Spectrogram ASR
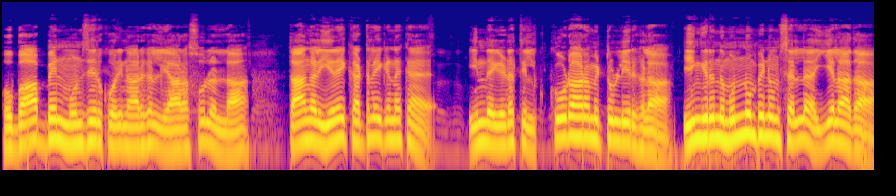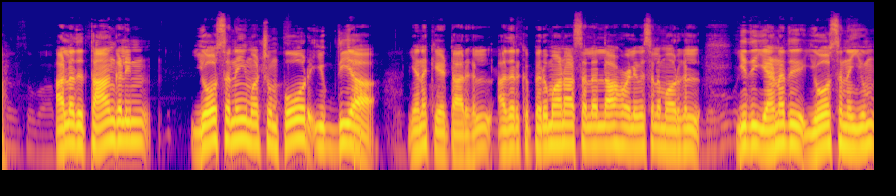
ஹுபாப் பின் முன்சிர் கூறினார்கள் யா ரசூலல்லா தாங்கள் இறை கட்டளை கிணக்க இந்த இடத்தில் கூடாரமிட்டுள்ளீர்களா? இங்கிருந்து முன்னும் பின்னும் செல்ல இயலாதா? அல்லது தாங்களின் யோசனை மற்றும் போர் யுக்தியா? என கேட்டார்கள். அதற்கு பெருமானார் சல்லல்லாஹு அலிவசலம் அவர்கள் இது எனது யோசனையும்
